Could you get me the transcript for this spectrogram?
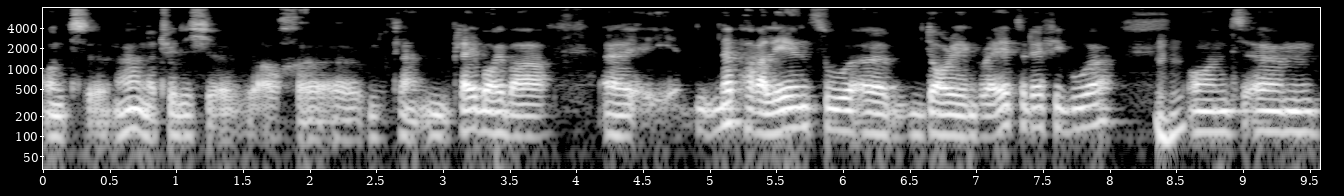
und äh, na, natürlich äh, auch äh, ein Playboy war, äh, ne, Parallelen zu äh, Dorian Gray, zu der Figur. Mhm. Und ähm,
